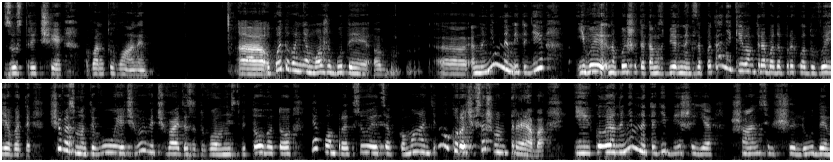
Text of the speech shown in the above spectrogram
зустрічі ван-ту-вани. Е, опитування може бути анонімним, і тоді і ви напишете там збірник запитань, які вам треба, до прикладу, виявити, що вас мотивує, чи ви відчуваєте задоволеність від того, то як вам працюється в команді. Ну, коротше, все, що вам треба. І коли анонімне, тоді більше є шансів, що люди.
